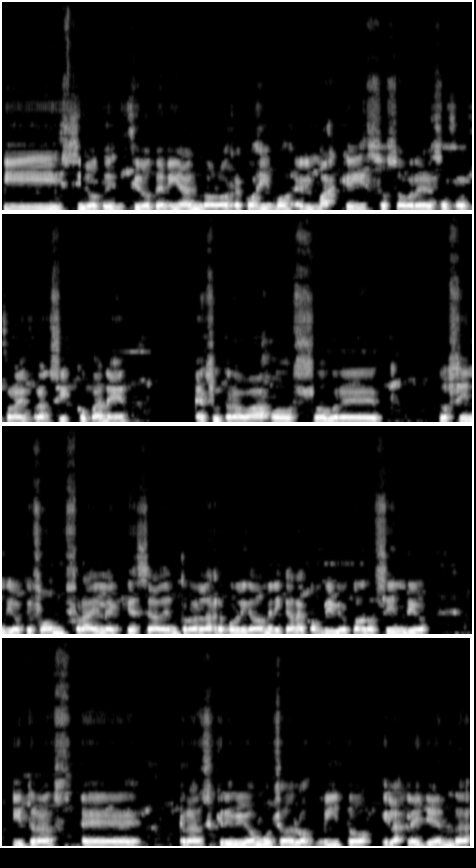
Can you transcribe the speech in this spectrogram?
Y si lo, si lo tenían, no lo recogimos. El más que hizo sobre eso fue Fray Francisco Panet en su trabajo sobre los indios, que fue un fraile que se adentró en la República Dominicana, convivió con los indios y trans, transcribió muchos de los mitos y las leyendas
